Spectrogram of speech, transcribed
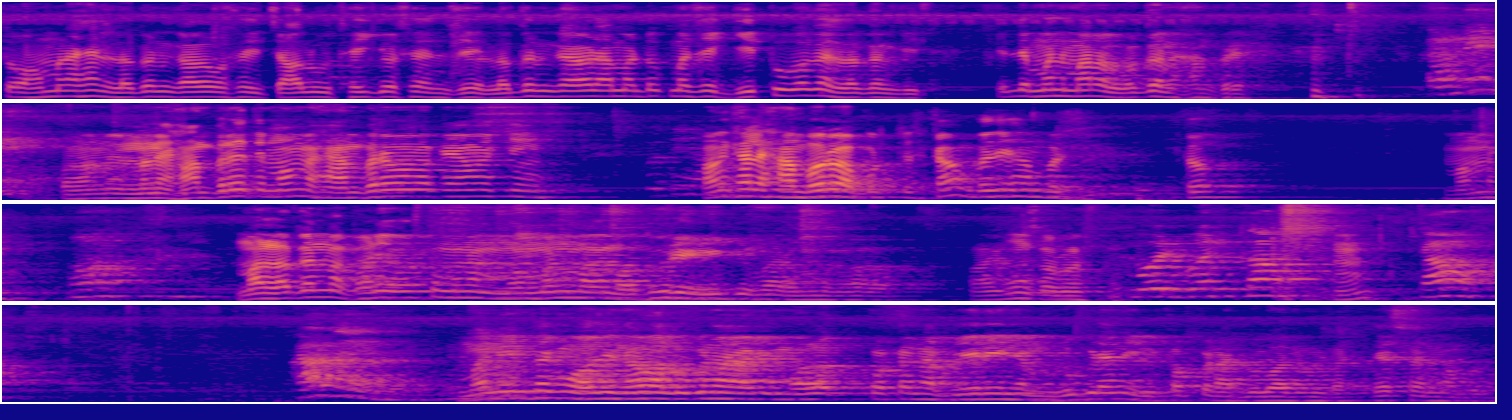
તો હમણાં છે ને લગ્ન ગાળો છે ચાલુ થઈ ગયો છે ને જે લગ્ન ગાળામાં ટૂંકમાં જે ગીતું વગર લગ્ન ગીત એટલે મને મારા લગ્ન સાંભળે. પણ મને સાંભળે તે મમ્મી સાંભળવામાં કહેવાય આવે કે હવે ખાલી સાંભળવા પૂરતું છે. કામ બધી સાંભળશે? તો? મમ્મી. મારા લગ્નમાં ઘણી વસ્તુ મને મનમાં એમ અધૂરી રહી ગયું મારા શું કરવું મને એમ થાય કે હજી નવા લુગડા આવી અલગ પ્રકારના પહેરીને લુગડા નહીં કપડાં બોલવાનું હોય ફેશનમાં બોલે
